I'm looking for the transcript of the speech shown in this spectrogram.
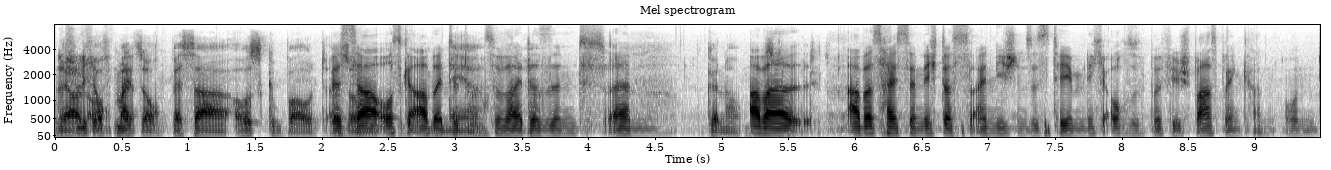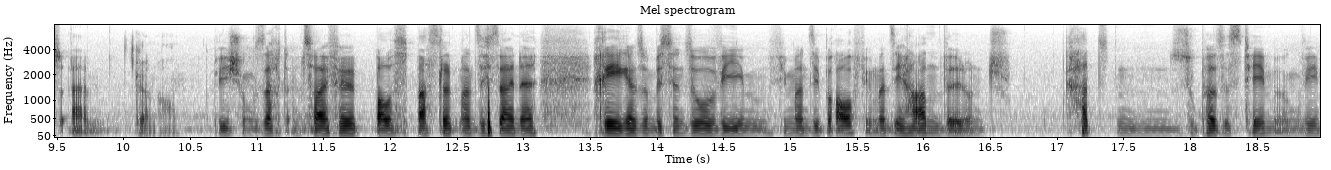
natürlich ja, auch, mehr, auch besser ausgebaut. Besser also ausgearbeitet mehr. und so weiter sind. Ähm, genau. Aber, aber es heißt ja nicht, dass ein Nischensystem nicht auch super viel Spaß bringen kann. Und ähm, genau. wie schon gesagt, im Zweifel bastelt man sich seine Regeln so ein bisschen so, wie, wie man sie braucht, wie man sie haben will und hat ein super System irgendwie.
